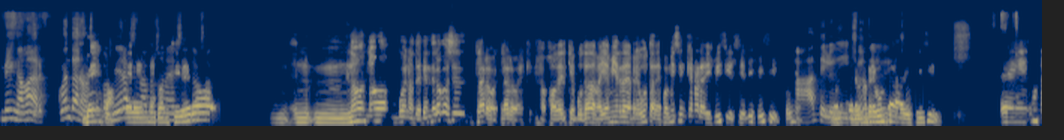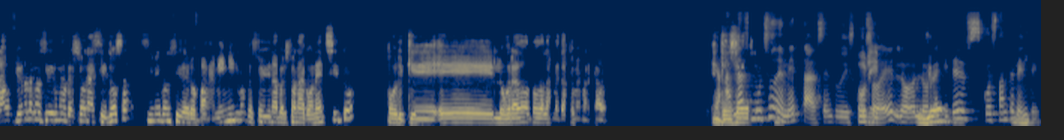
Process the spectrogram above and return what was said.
Venga, Marc, cuéntanos, ¿te consideras eh, una persona considero. exitosa? No, no, bueno, depende de lo que se. Claro, claro, es que, joder, qué putada, vaya mierda de pregunta. Después me dicen que no era difícil, sí es difícil, coño. Ah, te lo he Pero dicho. pero una pregunta difícil. Eh, una- yo no me considero una persona exitosa, sí me considero para mí mismo que soy una persona con éxito porque he logrado todas las metas que me he marcado. Entonces, Hablas mucho de metas en tu discurso, ¿eh? Lo, lo Yo- repites constantemente.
